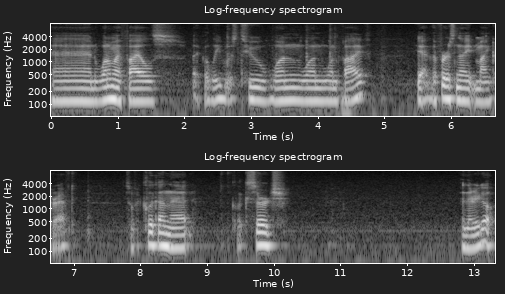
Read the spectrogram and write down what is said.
and one of my files, I believe was 21115. Yeah, the first night Minecraft. So if I click on that, click search, and there you go.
